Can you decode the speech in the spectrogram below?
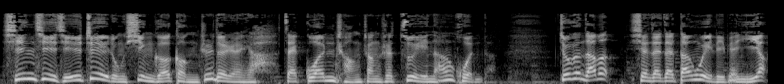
辛弃疾这种性格耿直的人呀，在官场上是最难混的，就跟咱们现在在单位里边一样。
